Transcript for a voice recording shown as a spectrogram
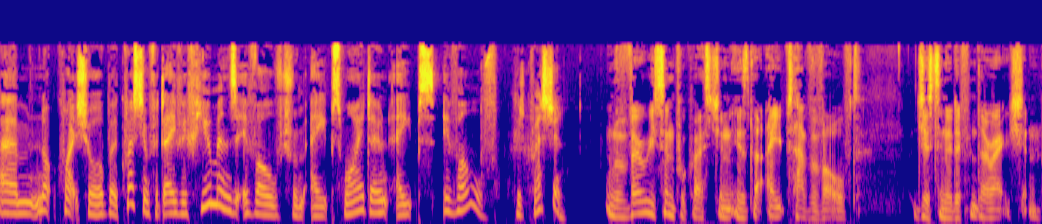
Um, not quite sure, but a question for Dave. If humans evolved from apes, why don't apes evolve? Good question. Well, the very simple question is that apes have evolved, just in a different direction.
